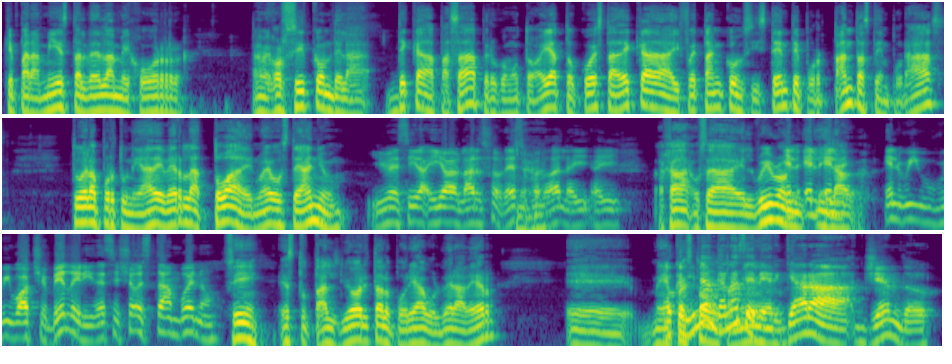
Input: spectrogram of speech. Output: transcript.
que para mí es tal vez la mejor, la mejor sitcom de la década pasada, pero como todavía tocó esta década y fue tan consistente por tantas temporadas, tuve la oportunidad de verla toda de nuevo este año. Iba a decir, iba a hablar sobre eso, pero dale, ahí, ahí Ajá, o sea, el rerun. El, el, el, rewatchability de ese show es tan bueno. Sí, es total. Yo ahorita lo podría volver a ver. Eh, me a mí me dan ganas de verguear a Jem, though.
